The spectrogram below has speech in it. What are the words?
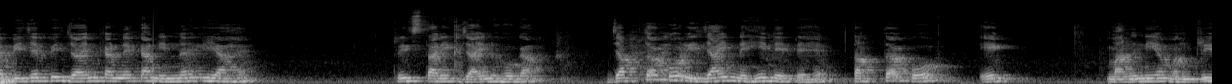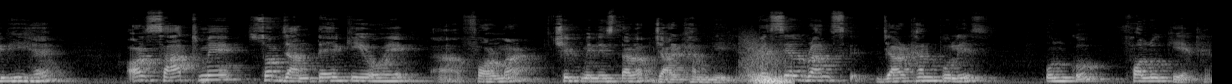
उन्होंने BJP join करने का निर्णय लिया है। तीस तारीख ज्वाइन होगा। जब तक वो रिजाइन नहीं देते हैं, तब तक वो एक माननीय मंत्री भी है और साथ में सब जानते हैं कि वो एक former chief minister of Jharkhand भी है। स्पेशल ब्रांच झारखंड पुलिस उनको फॉलो किए थे।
